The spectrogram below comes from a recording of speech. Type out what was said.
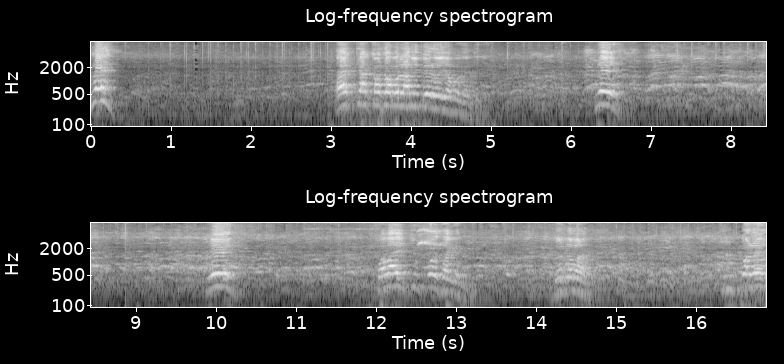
প্লিজ। একটা কথা বলে আমি বের হয়ে যাব থেকে। প্লিজ প্লিজ সবাই চুপ করে থাকেন। ধন্যবাদ। চুপ করেন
